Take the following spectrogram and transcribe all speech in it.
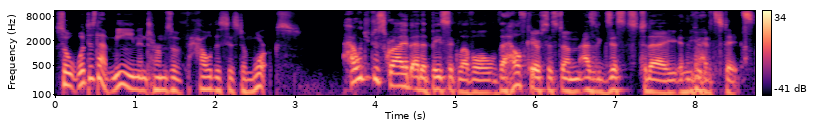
So, what does that mean in terms of how the system works? How would you describe at a basic level the healthcare system as it exists today in the United States?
